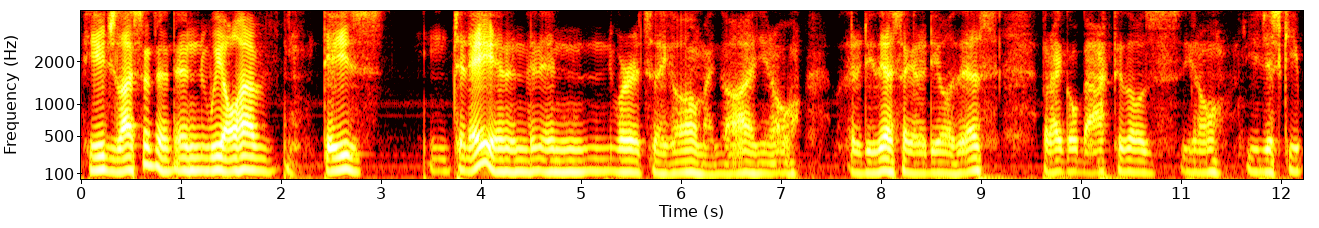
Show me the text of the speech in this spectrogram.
huge lesson and, and we all have days today and, and and where it's like oh my god you know i gotta do this i gotta deal with this. But i go back to those you know you just keep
